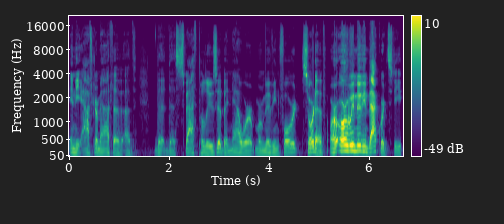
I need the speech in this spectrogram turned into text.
in the aftermath of, of the the Spath Palooza, but now we're, we're moving forward, sort of, or, or are we moving backwards, Steve?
